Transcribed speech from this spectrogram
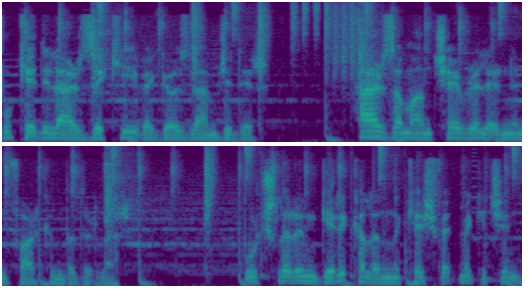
Bu kediler zeki ve gözlemcidir. Her zaman çevrelerinin farkındadırlar. Burçların geri kalanını keşfetmek için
